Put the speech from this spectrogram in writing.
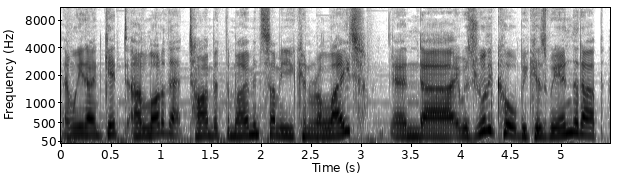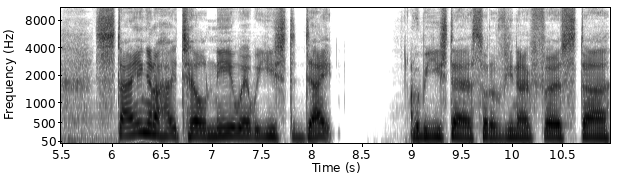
and we don't get a lot of that time at the moment. Some of you can relate. And uh, it was really cool because we ended up staying in a hotel near where we used to date we used to sort of, you know, first uh,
